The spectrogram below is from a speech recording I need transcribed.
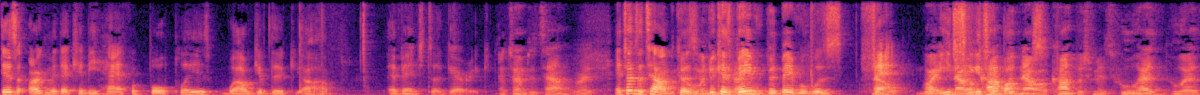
there's an argument that can be had for both players. Well, I'll give the uh, advantage to Gehrig In terms of talent, right? in terms of talent, because But when you because try- Babe Babe Ruth was fat. Now, right He just now, he gets accompli- now accomplishments. Who has who has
